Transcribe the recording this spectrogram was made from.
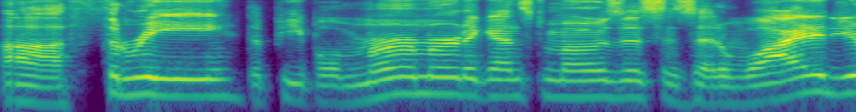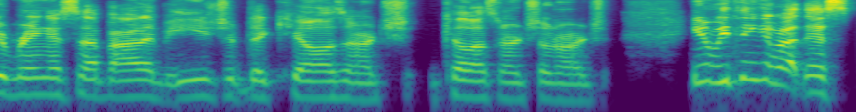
uh, 3. The people murmured against Moses and said, Why did you bring us up out of Egypt to kill us and our ch- kill us and our children? Our ch-" You know, we think about this,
